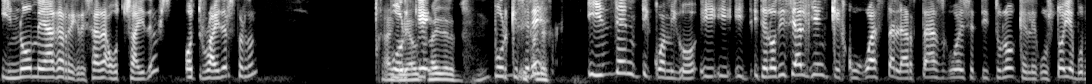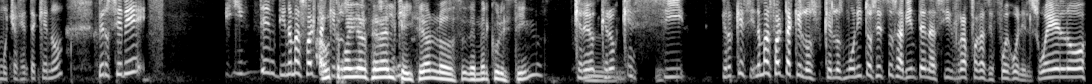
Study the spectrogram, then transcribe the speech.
y no me haga regresar a Outsiders? Outriders, perdón. Ay, Porque- Outriders. Porque se ve idéntico, amigo. Y, y- y- y te lo dice alguien que jugó hasta el hartazgo ese título, que le gustó y hubo mucha gente que no, pero se ve idéntico. Nada más falta que los- Outriders era el que hicieron los de Mercury Steam. Creo, Mm, creo que sí. Creo que sí. Nada más falta que los, que los monitos estos avienten así ráfagas de fuego en el suelo,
